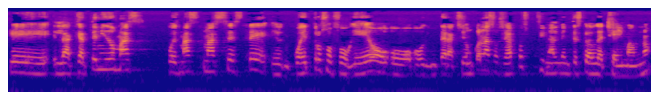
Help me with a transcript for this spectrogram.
que la que ha tenido más pues más más este encuentros o fogueo o, interacción con la sociedad pues finalmente es Claudia Sheinbaum no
